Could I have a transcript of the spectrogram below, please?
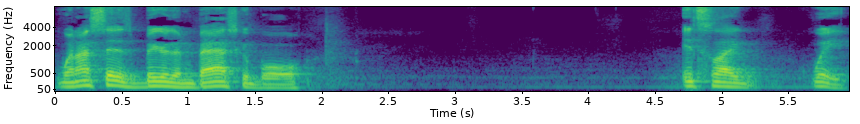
when I said it's bigger than basketball, it's like, wait,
